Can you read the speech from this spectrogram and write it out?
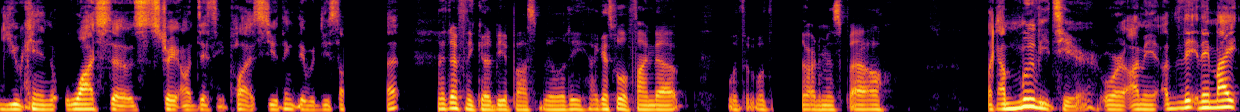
you can watch those straight on Disney Plus. Do you think they would do something like that? That definitely could be a possibility. I guess we'll find out with with Artemis Fowl. Like a movie tier, or I mean, uh, they, they might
